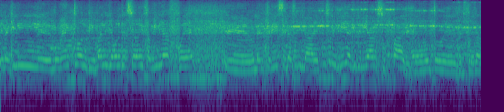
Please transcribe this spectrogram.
En aquel eh, momento lo que más le llamó la atención a mi familia fue eh, la interés la, la incluso alegría que tenían sus padres en el momento de- del funeral.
